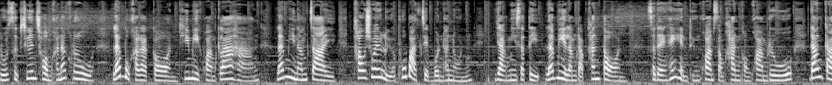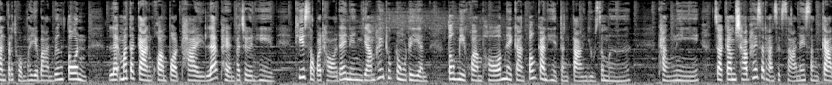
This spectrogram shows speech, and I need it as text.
รู้สึกชื่นชมคณะครู และบุคลากรที่มีความกล้าหาญและมีน้ำใจเข้าช่วยเหลือผู้บาดเจ็บบนถนน อย่างมีสติและมีลำดับขั้นตอนแสดงให้เห็นถึงความสำคัญของความรู้ ด้านการประถมพยาบาลเบื้องต้น และมาตรการความปลอดภัย และแผนเผชิญเหตุ ที่สปทได้เน้นย้ำให้ทุกโรงเรียน ต้องมีความพร้อมในการป้องกันเหตุต่างๆ อยู่เสมอ ทั้งนี้จะกำชับให้สถานศึกษาในสังกัด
